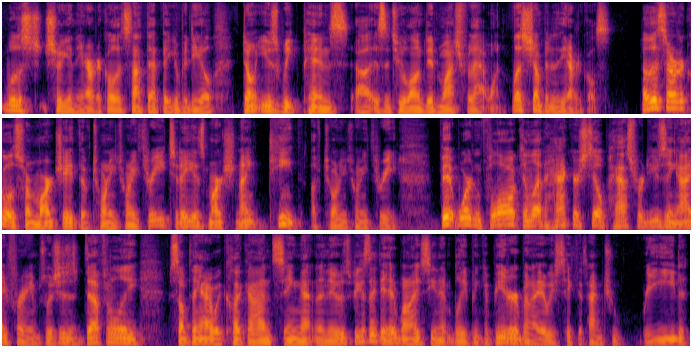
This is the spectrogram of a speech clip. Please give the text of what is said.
we'll just show you in the article. It's not that big of a deal. Don't use weak pins uh, is a too long didn't watch for that one. Let's jump into the articles. Now this article is from March 8th of 2023. Today is March 19th of 2023. Bitwarden flaw can let hackers steal password using iframes, which is definitely something I would click on seeing that in the news because I did when I seen it in Bleeping Computer, but I always take the time to read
